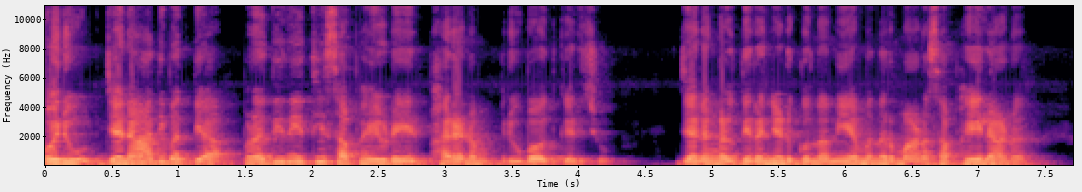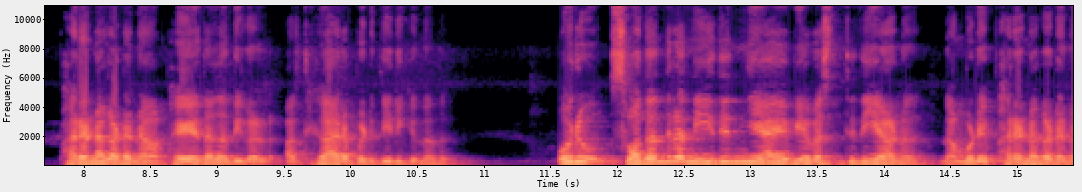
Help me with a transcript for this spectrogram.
ഒരു ജനാധിപത്യ പ്രതിനിധി സഭയുടെ ഭരണം രൂപവത്കരിച്ചു. ജനങ്ങൾ തിരഞ്ഞെടുക്കുന്ന നിയമനിർമ്മാണ സഭയിലാണ് ഭരണഘടനാ ഭേദഗതികൾ അധികാരപ്പെടുത്തിയിരിക്കുന്നത്. ഒരു സ്വതന്ത്ര നീതിന്യായ വ്യവസ്ഥിതിയാണ് നമ്മുടെ ഭരണഘടന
